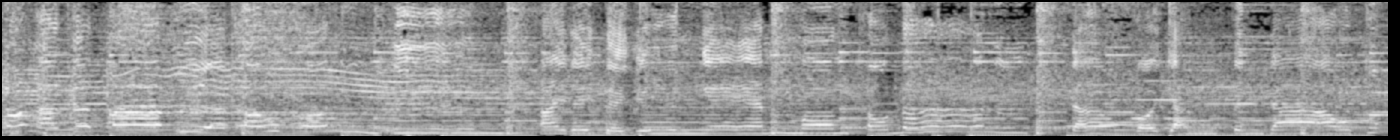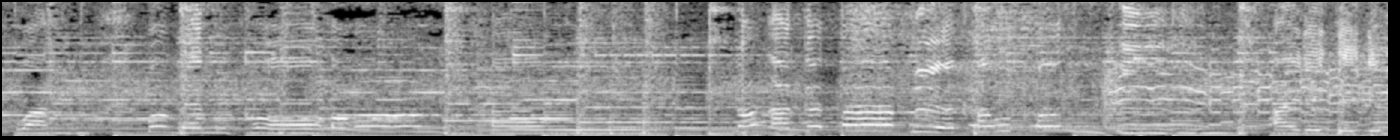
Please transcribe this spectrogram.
น้องอาจเกิดมาเพื่อเขาคนอื่นอายได้แต่ยืนแงนมองเท่านั้น ดาวก็ยังเป็นดาวทุกวันบ่แม่นของเขาน้องอาจเกิดมาเพื่อเขาคนอื่นอายได้แต่ยื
